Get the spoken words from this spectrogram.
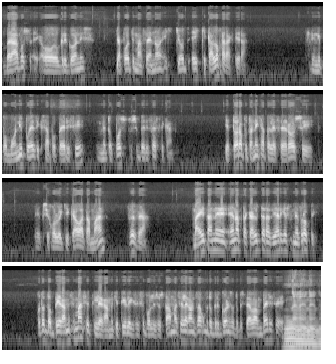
Μπράβο, σ- ε, ο Γκριγκόνης, και από ό,τι μαθαίνω, έχει και, ο- έχει και καλό χαρακτήρα. Στην υπομονή που έδειξε από πέρυσι, με το πώς του συμπεριφέρθηκαν. Και τώρα που τον έχει απελευθερώσει ε, ψυχολογικά ο Αταμάν, βέβαια, Μα ήταν ένα από τα καλύτερα διάρκεια στην Ευρώπη. Όταν τον πήραμε, θυμάσαι τι λέγαμε και τι έλεγες εσύ πολύ σωστά. Μας έλεγαν ότι θα έχουμε τον Γκριγκόνης, θα το πιστεύαμε πέρυσι. Ναι, ναι, ναι. ναι.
